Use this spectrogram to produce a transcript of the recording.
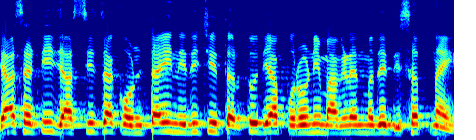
यासाठी जास्तीचा कोणताही निधीची तरतूद या पुरवणी मागण्यांमध्ये दिसत नाही.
